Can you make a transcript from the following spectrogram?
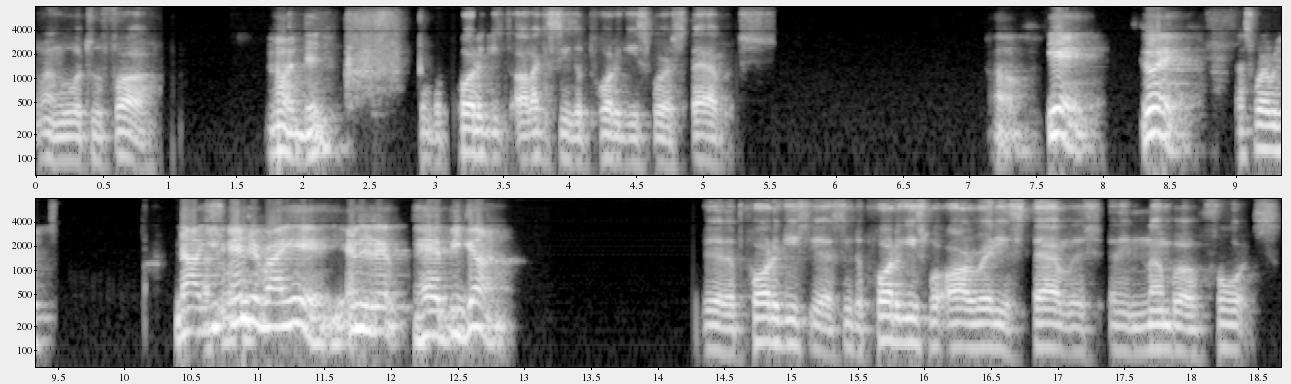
want to move too far. No, it didn't. The Portuguese, all I can see is the Portuguese were established. Oh, yeah. Go ahead. That's where we, Now you ended right here. You ended it had begun. Yeah, the Portuguese, yeah, see, the Portuguese were already established in a number of forts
